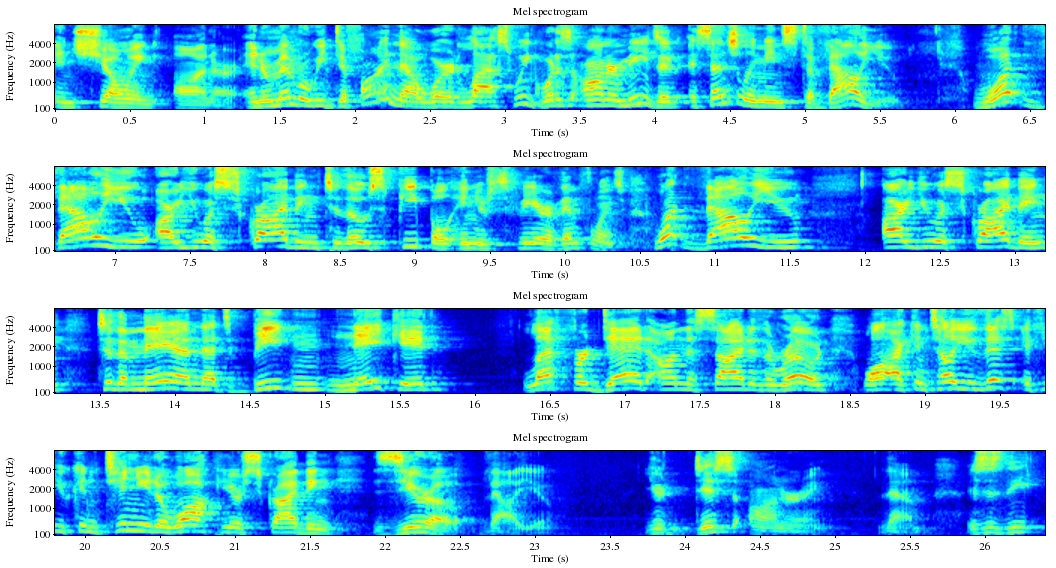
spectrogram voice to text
in showing honor. And remember, we defined that word last week. What does honor mean? It essentially means to value. What value are you ascribing to those people in your sphere of influence? What value are you ascribing to the man that's beaten naked left for dead on the side of the road. Well, I can tell you this if you continue to walk, you're ascribing zero value. You're dishonoring them. This is the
